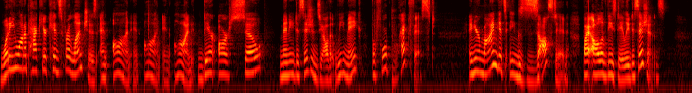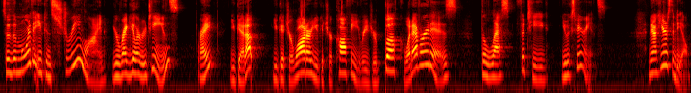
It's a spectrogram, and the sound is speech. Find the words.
What do you wanna pack your kids for lunches? And on and on and on. There are so many decisions, y'all, that we make before breakfast. And your mind gets exhausted by all of these daily decisions. So the more that you can streamline your regular routines, right? You get up, you get your water, you get your coffee, you read your book, whatever it is, the less fatigue you experience. Now, here's the deal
